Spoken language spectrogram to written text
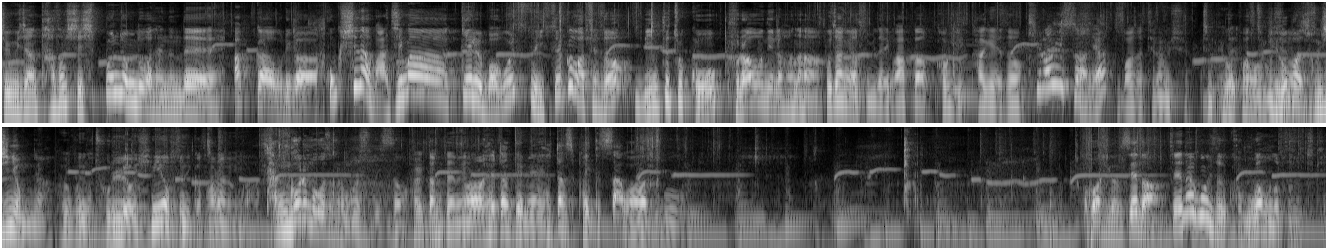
지금 이제 한 5시 10분 정도가 됐는데 아까 우리가 혹시나 마지막 끼를 먹을 수 있을 것 같아서 민트 초코 브라우니를 하나 포장해 왔습니다. 이거 아까 거기 가게에서 티라미수 아니야? 맞아 티라미슈. 지금 배고파서 어, 정신이 배고파서 없어. 정신이 없냐 배고프니까 졸려 힘이 없으니까 사람이 단 거를 먹어서 그런 걸 수도 있어 혈당 때문에 어 혈당 때문에 혈당 스파이크 싹 와가지고 와 이건 세다 세다고 해서 거부감은 없어 솔직히.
